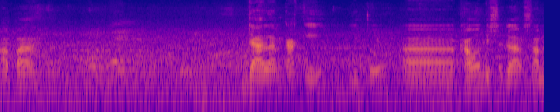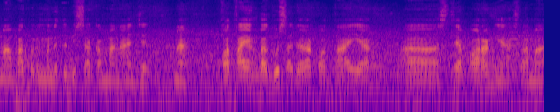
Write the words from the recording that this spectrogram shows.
apa jalan kaki gitu uh, kamu bisa selama 45 menit itu bisa ke mana aja gitu. nah kota yang bagus adalah kota yang uh, setiap orangnya selama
